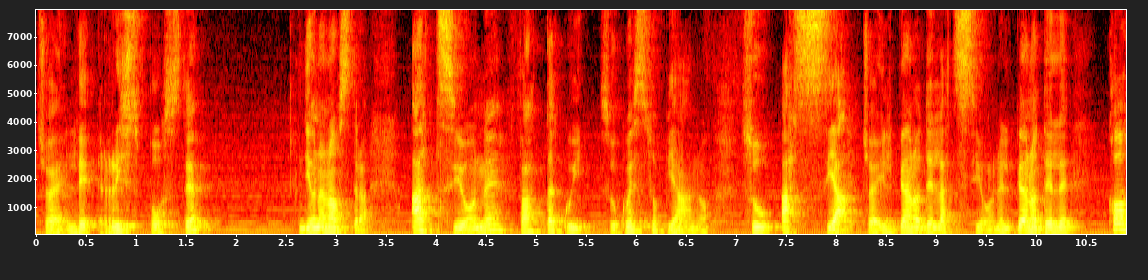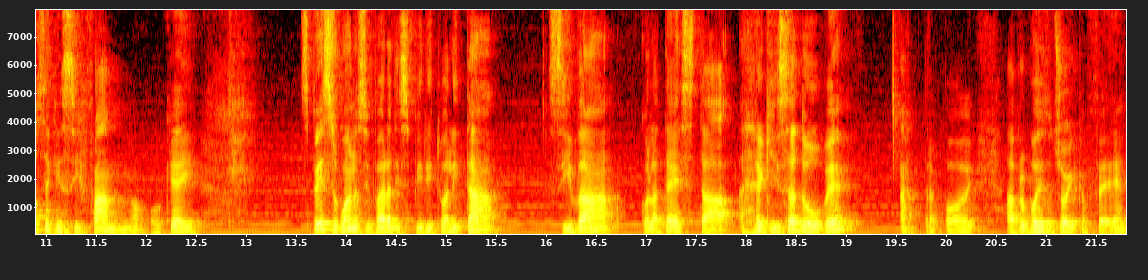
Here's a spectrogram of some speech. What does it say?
cioè le risposte di una nostra azione fatta qui, su questo piano, su Assia, cioè il piano dell'azione, il piano delle cose che si fanno, ok? Spesso quando si parla di spiritualità si va con la testa chissà dove. Ah, tra poi. A proposito c'ho il caffè.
